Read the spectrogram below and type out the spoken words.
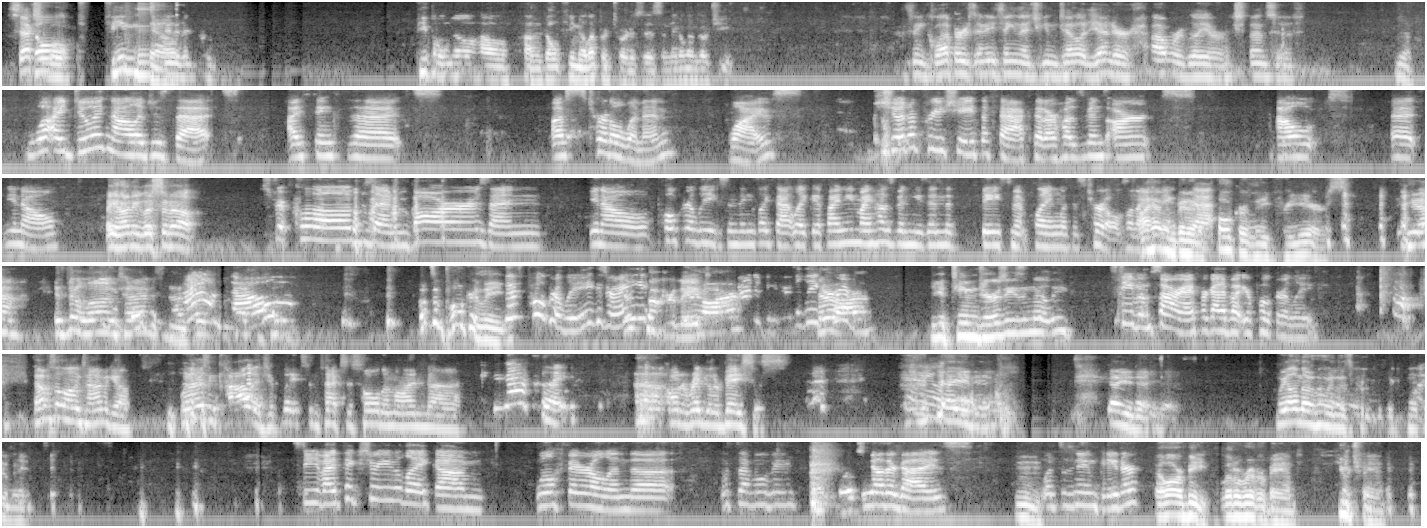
Sexual. Adult female. People know how how an adult female leopard tortoise is, and they don't want to go cheap. I think leopards, anything that you can tell a gender outwardly, are expensive. Yeah. What I do acknowledge is that I think that us turtle women, wives, should appreciate the fact that our husbands aren't out at, you know, Hey, honey, listen up. strip clubs and bars and, you know, poker leagues and things like that. Like, if I need my husband, he's in the basement playing with his turtles. And I, I, haven't think been in a poker league for years. Yeah, it's been a long time. since I've I been- don't know. What's a poker league? There's poker leagues, right? There's poker league. There are. There's a league There for are. You get team jerseys in that league? Steve, I'm sorry, I forgot about your poker league. That was a long time ago. When I was in college, I played some Texas Hold'em on uh, Exactly. on a regular basis. Anyway, Yeah, you did. Yeah, you did. We all know who in this group is a poker league. Steve, I picture you like um, Will Ferrell in the what's that movie? the other guys. Hmm. What's his name? Gator. LRB, Little River Band. Huge fan.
